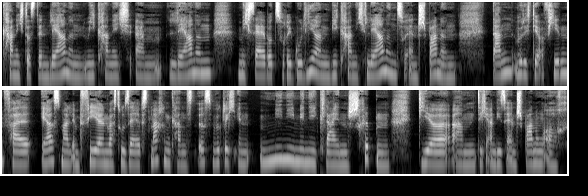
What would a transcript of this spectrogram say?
kann ich das denn lernen? Wie kann ich ähm, lernen, mich selber zu regulieren? Wie kann ich lernen zu entspannen? Dann würde ich dir auf jeden Fall erstmal empfehlen, was du selbst machen kannst, ist wirklich in mini, mini kleinen Schritten dir ähm, dich an diese Entspannung auch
